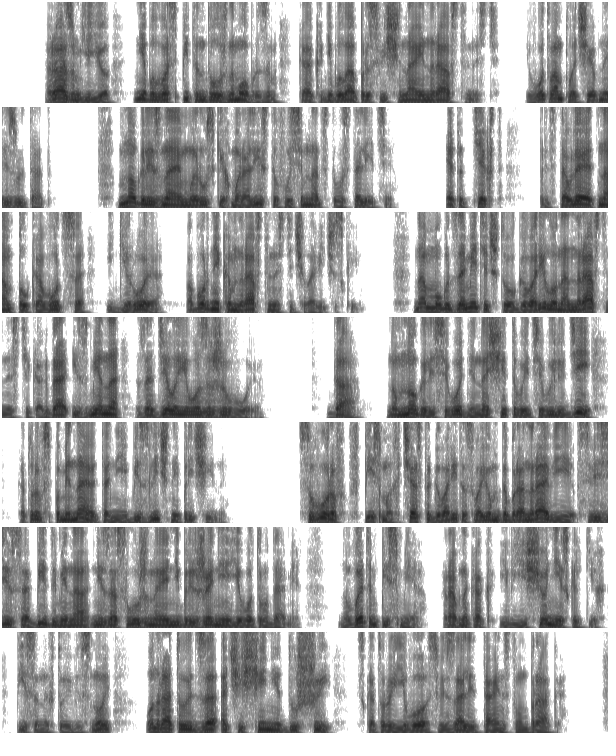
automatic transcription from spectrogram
Разум ее не был воспитан должным образом, как не была просвещена и нравственность. И вот вам плачевный результат. Много ли знаем мы русских моралистов XVIII столетия? Этот текст представляет нам полководца и героя, поборником нравственности человеческой. Нам могут заметить, что говорил он о нравственности, когда измена задела его за живое. Да, но много ли сегодня насчитываете вы людей, которые вспоминают о ней без личной причины? Суворов в письмах часто говорит о своем добронравии в связи с обидами на незаслуженное небрежение его трудами. Но в этом письме, равно как и в еще нескольких, писанных той весной, он ратует за очищение души, с которой его связали таинством брака,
